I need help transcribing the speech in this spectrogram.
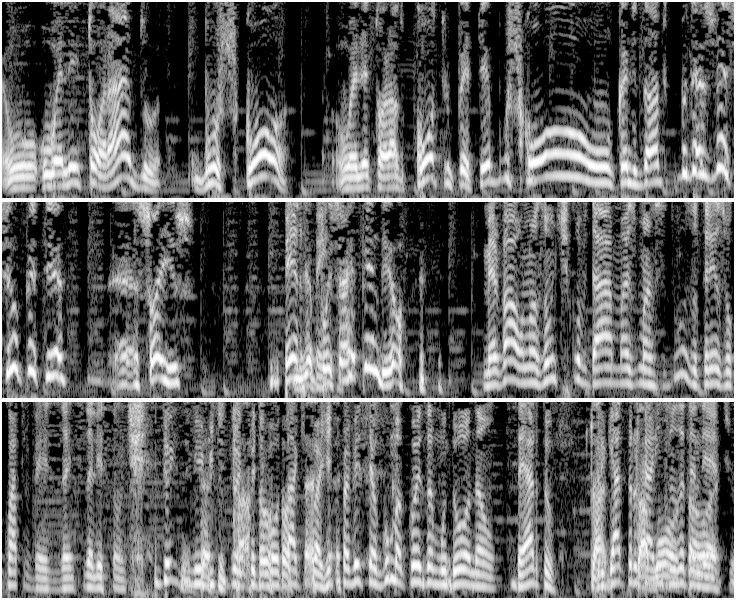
o, o eleitorado buscou o eleitorado contra o PT buscou um candidato que pudesse vencer o PT. É só isso. Perfeito. E depois se arrependeu. Merval, nós vamos te convidar mais umas duas ou três ou quatro vezes antes da eleição de 2022 tá para te voltar aqui com a gente para ver se alguma coisa mudou ou não, certo? Tá, Obrigado pelo tá carinho bom, de nos tá atender. Tá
